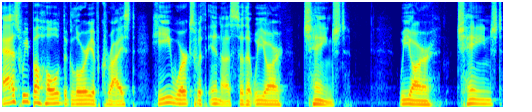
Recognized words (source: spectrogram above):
as we behold the glory of Christ, he works within us so that we are changed. We are changed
